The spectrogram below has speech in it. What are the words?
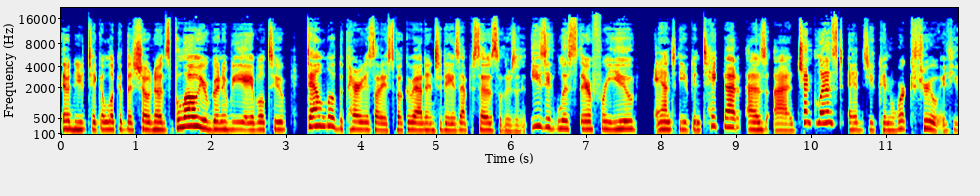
if you take a look at the show notes below, you're going to be able to download the pairings that I spoke about in today's episode. So, there's an easy list there for you. And you can take that as a checklist and you can work through if you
